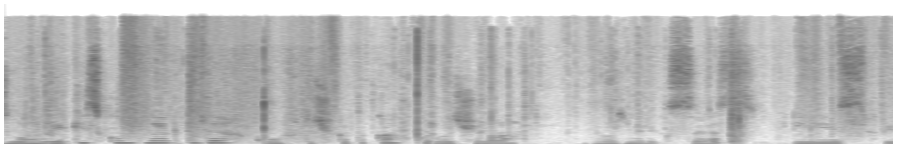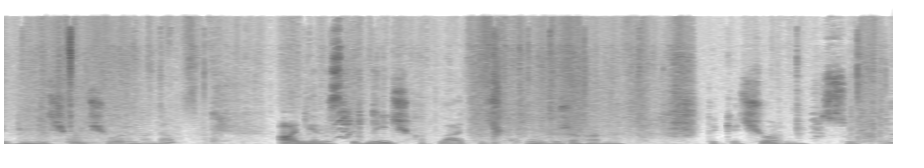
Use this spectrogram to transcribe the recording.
Знову якийсь комплект іде. Кофточка така вкорочена. Розмір XS і спідничка чорна, да? А, ні, не спідничка, платічка. Ой, дуже гарне. Таке чорне сукня.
